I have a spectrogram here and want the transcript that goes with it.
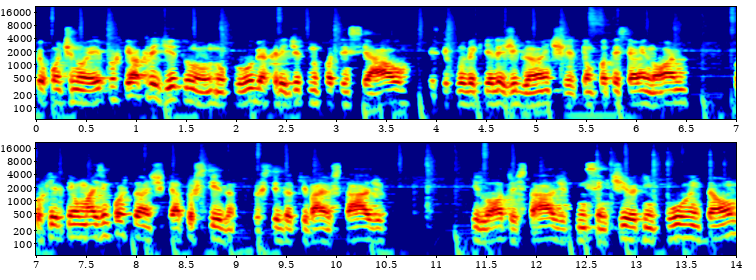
eu continuei porque eu acredito no, no, clube, acredito no potencial. Esse clube aqui ele é gigante, ele tem um potencial enorme, porque ele tem o mais importante, que é a torcida. A torcida que vai ao estádio, que lota o estádio, que incentiva, que empurra. Então,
